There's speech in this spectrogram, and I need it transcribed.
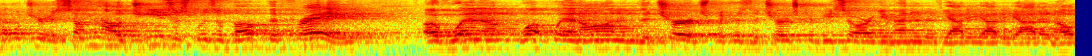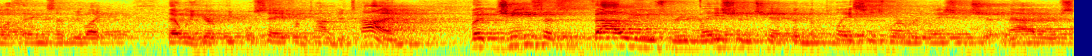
culture is somehow Jesus was above the fray of when, uh, what went on in the church because the church can be so argumentative, yada, yada, yada, and all the things that we like that we hear people say from time to time. But Jesus values relationship in the places where relationship matters.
